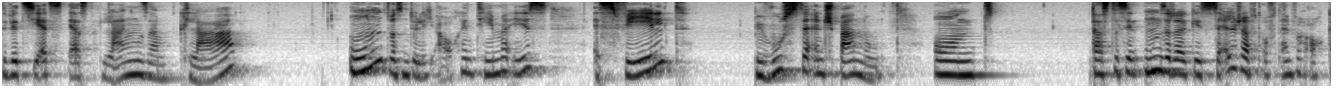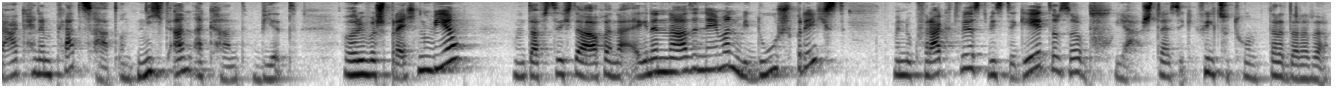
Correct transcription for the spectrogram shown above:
dir wird es jetzt erst langsam klar. Und was natürlich auch ein Thema ist, es fehlt bewusste Entspannung. Und dass das in unserer Gesellschaft oft einfach auch gar keinen Platz hat und nicht anerkannt wird. Worüber sprechen wir? Und darfst dich da auch an der eigenen Nase nehmen, wie du sprichst. Wenn du gefragt wirst, wie es dir geht oder so, pff, ja, stressig, viel zu tun. Da, da, da,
